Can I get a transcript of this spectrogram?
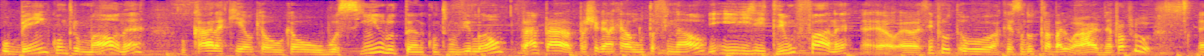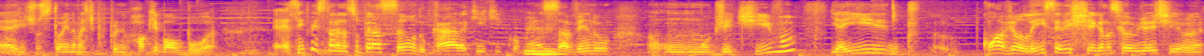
o bem contra o mal, né? O cara que é o, que é o, que é o mocinho lutando contra um vilão pra, pra, pra chegar naquela luta final e, e- e triunfar, né? É, é sempre o- o- a questão do trabalho árduo, né? O próprio. É, a gente não citou ainda, mas tipo, por exemplo, Rock Balboa. É sempre a história da superação, do cara que, que começa vendo um, um objetivo e aí com a violência ele chega no seu objetivo, né?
